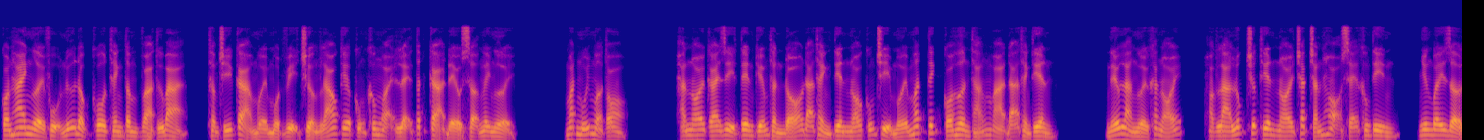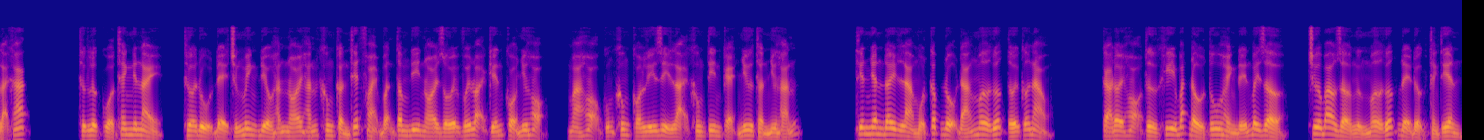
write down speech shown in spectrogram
Còn hai người phụ nữ độc cô thanh tâm và thứ bà, thậm chí cả mười một vị trưởng lão kia cũng không ngoại lệ tất cả đều sợ ngây người. Mắt mũi mở to. Hắn nói cái gì tên kiếm thần đó đã thành tiên, nó cũng chỉ mới mất tích có hơn tháng mà đã thành tiên. Nếu là người khác nói hoặc là lúc trước thiên nói chắc chắn họ sẽ không tin, nhưng bây giờ lại khác. Thực lực của thanh niên này, thừa đủ để chứng minh điều hắn nói hắn không cần thiết phải bận tâm đi nói dối với loại kiến cỏ như họ, mà họ cũng không có lý gì lại không tin kẻ như thần như hắn. Thiên nhân đây là một cấp độ đáng mơ ước tới cỡ nào? Cả đời họ từ khi bắt đầu tu hành đến bây giờ, chưa bao giờ ngừng mơ ước để được thành tiên.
